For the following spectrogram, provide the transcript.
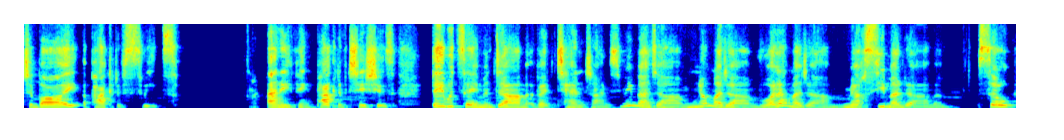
to buy a packet of sweets, anything, packet of tissues, they would say madame about 10 times. Oui, madame, no, madame, voilà, madame, merci, madame. So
